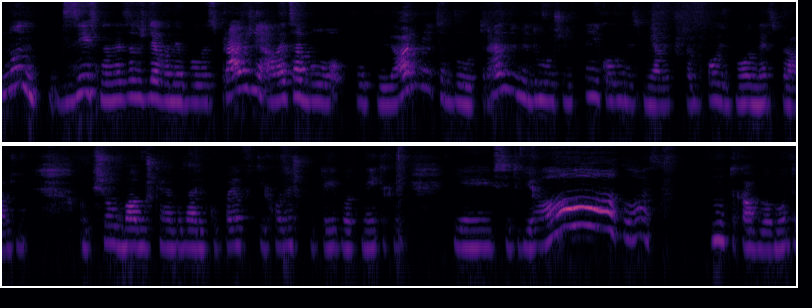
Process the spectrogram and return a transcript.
ну, звісно, не завжди вони були справжні, але це було популярно, це було трендом. Я думаю, що ніхто нікого не сміяв, якщо там когось було не справжнє. Пішов бабушки на базарі купив, ти ходиш крутий, блатний такий. І всі такі, а клас. Ну, така була мода.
